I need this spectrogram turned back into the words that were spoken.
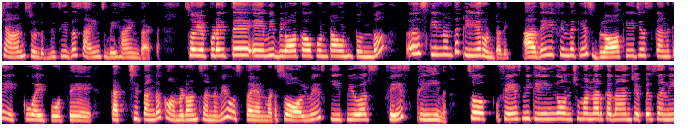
ఛాన్స్ ఉండదు. This is the science behind that so ఎప్పుడైతే ఏమి బ్లాక్ అవ్వకుండా ఉంటుందో స్కిన్ అంతా క్లియర్ ఉంటుంది అదే if in the case blockages కనుక ఎక్కువైపోతే ఖచ్చితంగా కామెడాన్స్ అన్నవి వస్తాయన్నమాట. So always keep your face clean. So ఫేస్‌ని క్లీన్‌గా ఉంచమన్నారు కదా అని చెప్పేసి అని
